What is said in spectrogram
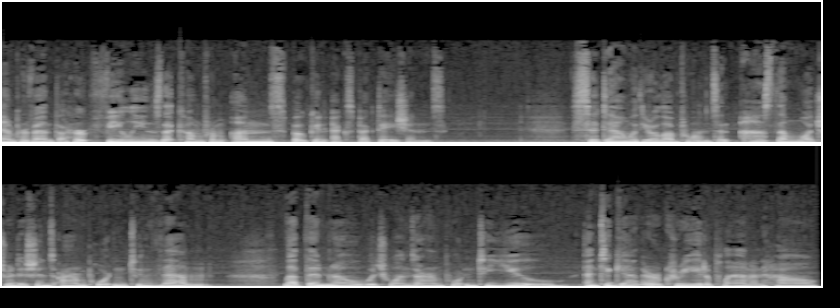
and prevent the hurt feelings that come from unspoken expectations. Sit down with your loved ones and ask them what traditions are important to them. Let them know which ones are important to you, and together create a plan on how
